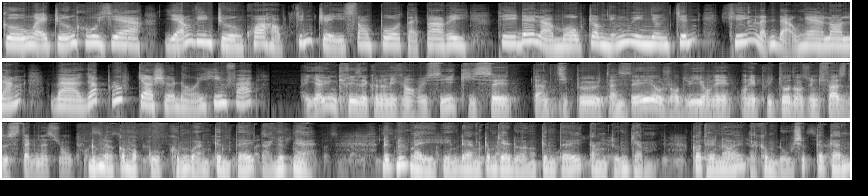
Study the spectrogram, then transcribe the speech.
cựu ngoại trưởng Georgia, giảng viên trường khoa học chính trị Sampo tại Paris, thì đây là một trong những nguyên nhân chính khiến lãnh đạo Nga lo lắng và gấp rút cho sửa đổi hiến pháp. Il y a eu une crise économique en Russie qui s'est un petit peu tassée. Aujourd'hui, on est, on est plutôt dans une phase de stagnation. Đúng là có một cuộc khủng hoảng kinh tế tại nước Nga. Đất nước này hiện đang trong giai đoạn kinh tế tăng trưởng chậm, có thể nói là không đủ sức cất cánh,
